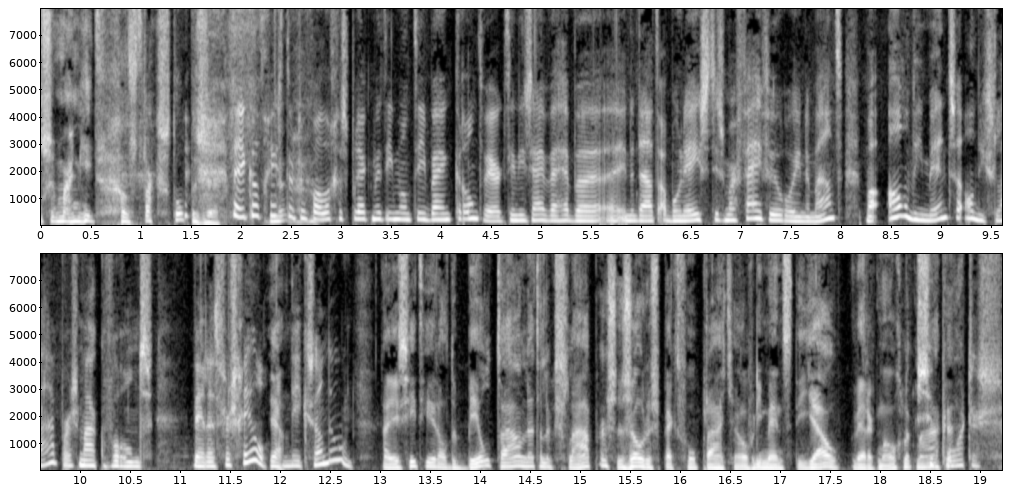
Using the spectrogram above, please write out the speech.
ze maar niet, want straks stoppen ze. Nee, ik had gisteren toevallig gesprek met iemand die bij een krant werkt. En die zei, we hebben uh, inderdaad abonnees. Het is maar 5 euro in de maand. Maar al die mensen, al die slapers maken voor ons wel het verschil. Ja. Niks aan doen. Nou, je ziet hier al de beeldtaal, letterlijk slapers. Zo respectvol praat je over die mensen die jouw werk mogelijk maken. Supporters.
